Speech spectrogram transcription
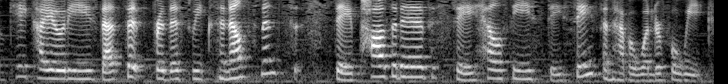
Okay, Coyotes, that's it for this week's announcements. Stay positive, stay healthy, stay safe, and have a wonderful week.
